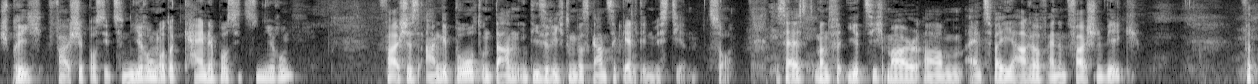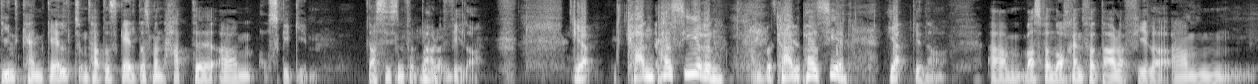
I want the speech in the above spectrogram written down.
Sprich, falsche Positionierung oder keine Positionierung falsches Angebot und dann in diese Richtung das ganze Geld investieren. So. Das heißt, man verirrt sich mal ähm, ein, zwei Jahre auf einen falschen Weg, verdient kein Geld und hat das Geld, das man hatte, ähm, ausgegeben. Das ist ein fataler mhm. Fehler. Ja, kann passieren. Kann passieren. Kann passieren. Ja. Genau. Ähm, was war noch ein fataler Fehler? Ähm,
